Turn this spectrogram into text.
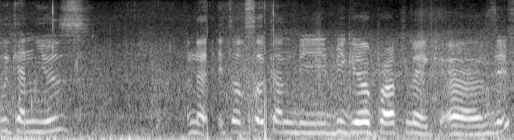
we can use, and it also can be bigger part like uh, this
